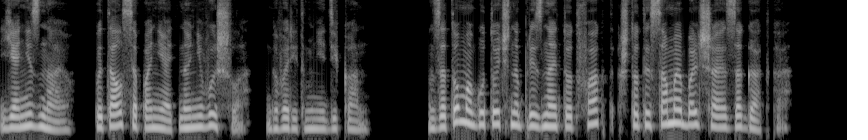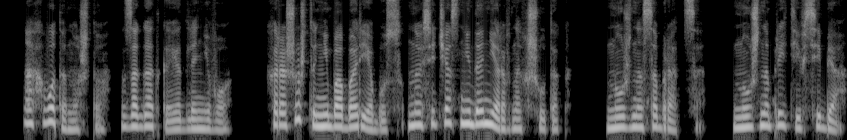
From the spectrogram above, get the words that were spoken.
«Я не знаю. Пытался понять, но не вышло», — говорит мне декан. «Зато могу точно признать тот факт, что ты самая большая загадка». Ах, вот оно что, загадка я для него. Хорошо, что не баба Ребус, но сейчас не до нервных шуток. Нужно собраться. Нужно прийти в себя.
